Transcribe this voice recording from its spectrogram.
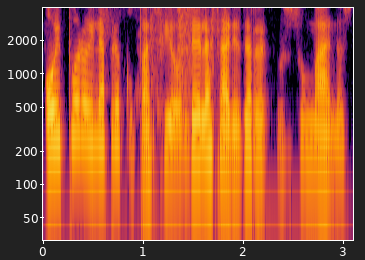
Hoy por hoy la preocupación de las áreas de recursos humanos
